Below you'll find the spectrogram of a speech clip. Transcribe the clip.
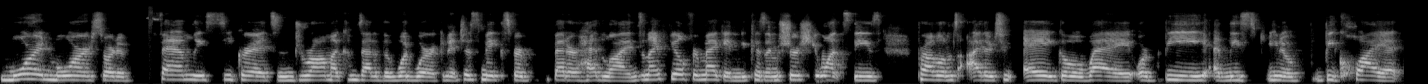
more and more sort of family secrets and drama comes out of the woodwork and it just makes for better headlines. And I feel for Meghan because I'm sure she wants these problems either to A, go away or B, at least, you know, be quiet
